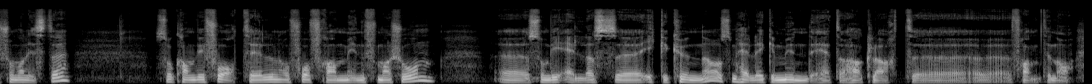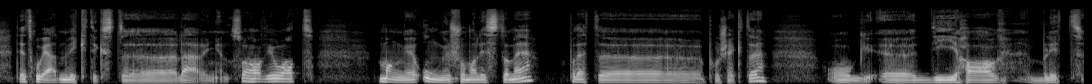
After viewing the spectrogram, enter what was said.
journalister, så kan vi få til å få fram informasjon uh, som vi ellers uh, ikke kunne, og som heller ikke myndigheter har klart uh, fram til nå. Det tror jeg er den viktigste læringen. Så har vi jo hatt mange unge journalister med på dette prosjektet. Og eh, de har blitt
